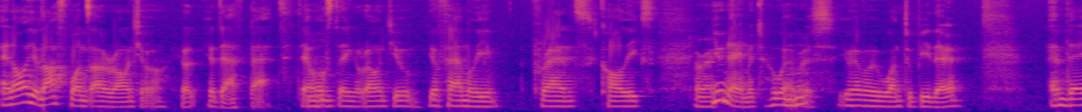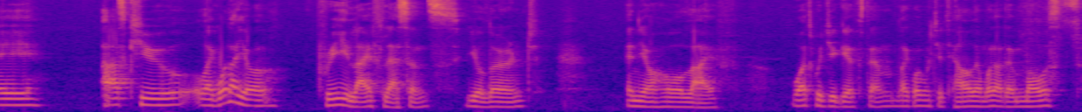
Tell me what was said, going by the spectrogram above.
And all your loved ones are around your, your, your deathbed. They're all mm-hmm. staying around you, your family, friends, colleagues, right. you name it, mm-hmm. whoever is, whoever want to be there. And they ask you, like, what are your three life lessons you learned in your whole life? What would you give them? Like, what would you tell them? What are the most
